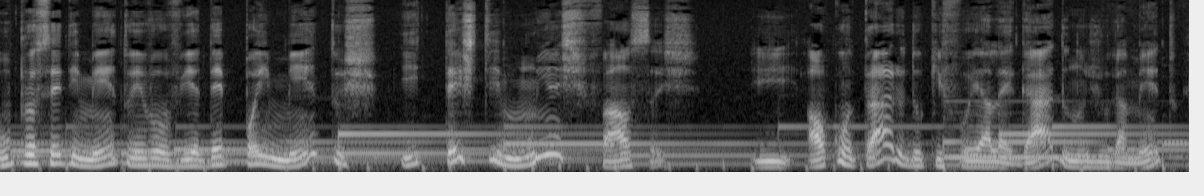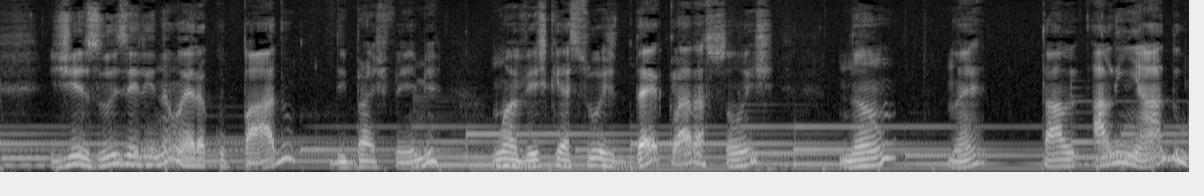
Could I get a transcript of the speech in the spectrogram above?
O procedimento envolvia depoimentos e testemunhas falsas. E ao contrário do que foi alegado no julgamento, Jesus ele não era culpado de blasfêmia, uma vez que as suas declarações não, né, tá alinhado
